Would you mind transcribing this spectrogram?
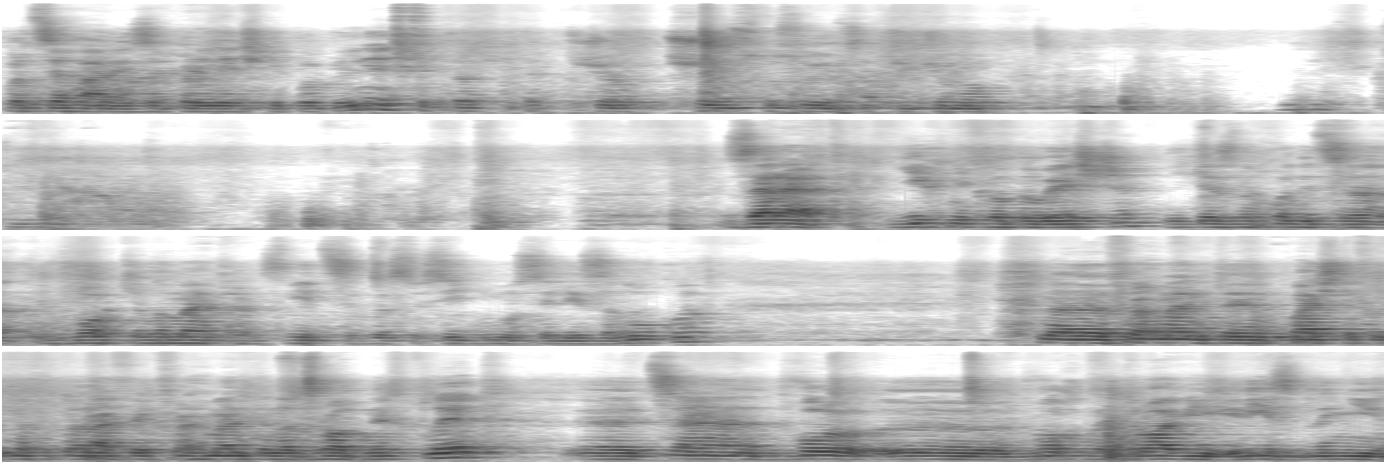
порцегари, запальнички, попільнички, трохи так, що, що стосується тютюну. Зарет, їхнє кладовище, яке знаходиться в двох кілометрах звідси в сусідньому селі Залуква. Фрагменти, бачите на фотографіях фрагменти надгробних плит. Е, Це дво, е, двохметрові різьблені,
